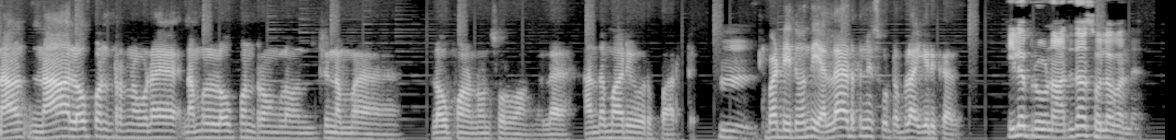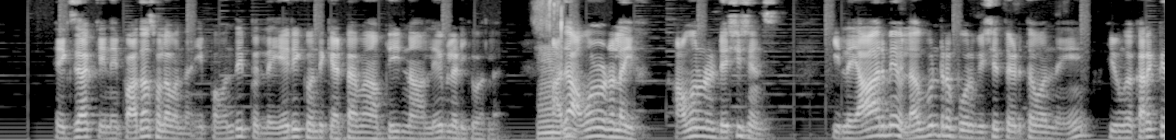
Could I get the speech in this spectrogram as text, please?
நான் நான் லவ் பண்றவனை விட நம்மள லவ் பண்றவங்கள வந்துட்டு நம்ம லவ் பண்ணணும்னு சொல்லுவாங்கல்ல அந்த மாதிரி ஒரு பார்ட் பட் இது வந்து எல்லா இடத்துலயும் சூட்டபிளா இருக்காது. இல்லை ப்ரோ நான் அதுதான் சொல்ல வந்தேன். எக்ஸாக்ட்லி நான் இப்போ அதான் சொல்ல வந்தேன். இப்போ வந்து இப்போ இல்லை எரிக் வந்து கெட்டவன் அப்படின்னு நான் லேபிள் அடிக்க வரல. அது அவனோட லைஃப் அவனோட டெசிஷன்ஸ் இதில் யாருமே லவ்ன்ற ஒரு விஷயத்தை எடுத்த உடனே இவங்க கரெக்டு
